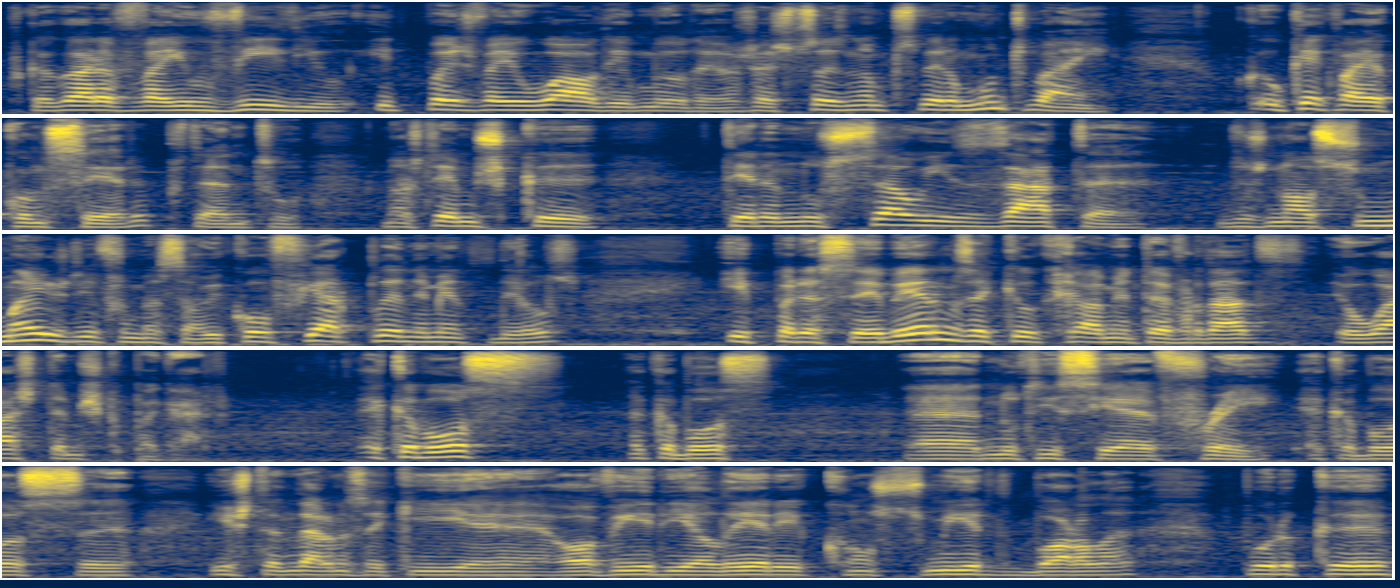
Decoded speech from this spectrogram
porque agora veio o vídeo e depois veio o áudio, meu Deus, as pessoas não perceberam muito bem o que é que vai acontecer, portanto, nós temos que ter a noção exata dos nossos meios de informação e confiar plenamente neles e para sabermos aquilo que realmente é verdade, eu acho que temos que pagar. Acabou-se, acabou-se a notícia free, acabou-se isto andarmos aqui a ouvir e a ler e consumir de borla, porque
